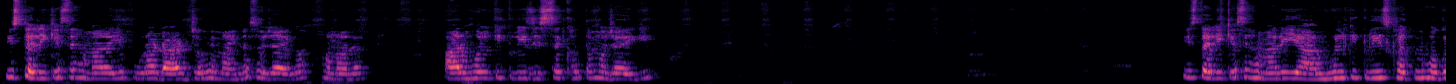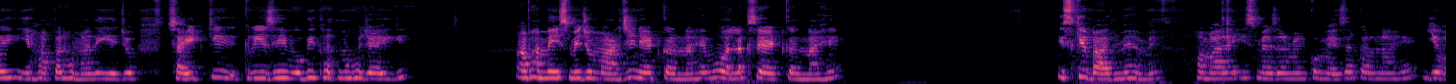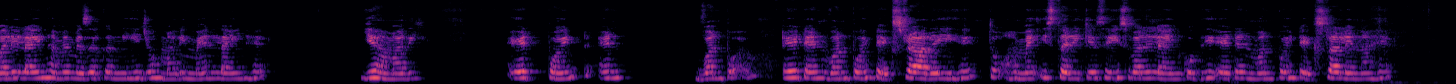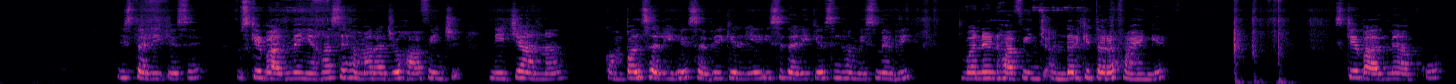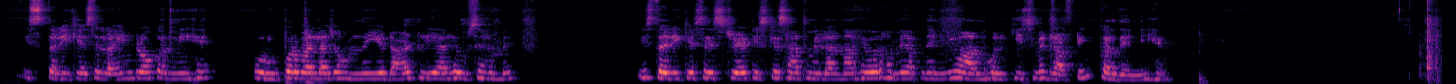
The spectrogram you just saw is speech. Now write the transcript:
इस तरीके से हमारा ये पूरा डार्ट जो है माइनस हो जाएगा। हमारा आर्म होल की क्रीज इससे खत्म हो जाएगी। इस तरीके से हमारी ये आर्म होल की क्रीज खत्म हो गई। यहाँ पर हमारे ये जो साइड की क्रीज है, वो भी खत्म हो जाएगी। अब हमें इसमें जो मार्जिन ऐड करना है, वो अलग से ऐड करना है। इसके बाद में हमें हमारे इस मेज़रमेंट को मेजर करना है। ये वाली लाइन हमें मेजर करनी है जो हमारी मेन लाइन है। ये हमारी eight point and one eight and one point extra आ रही है। तो हमें इस तरीके से इस वाली लाइन को भी eight and one point extra लेना है। इस तरीके से। उसके बाद में यहाँ से हमारा जो हाफ़ इंच नीचे आना कंपलसरी है सभी के लिए, इसी तरीके से हम इसमें भी वन एंड हाफ़ इंच अंदर की तरफ़ आएँगे। इसके बाद में आपको इस तरीके से लाइन ड्रॉ करनी है और ऊपर वाला जो हमने ये डार्ट लिया है, उसे हमें इस तरीके से स्ट्रेट इसके साथ मिलाना है और हमें अपने न्यू आर्म होल की इसमें ड्राफ्टिंग कर देनी है।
